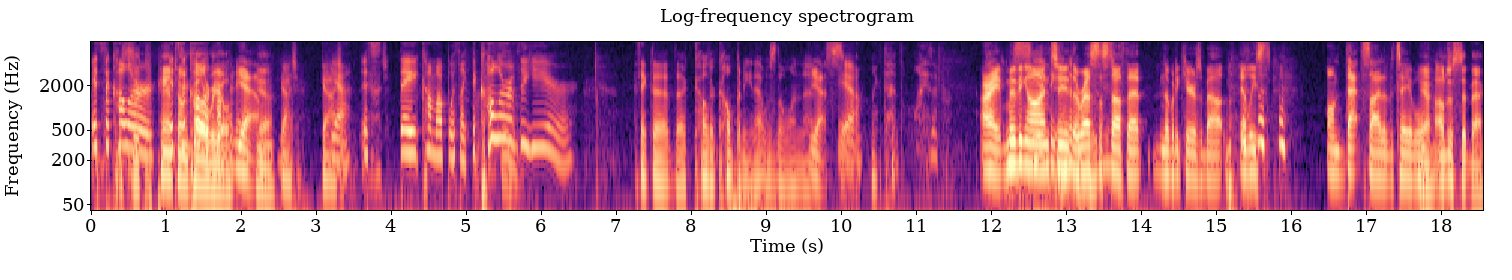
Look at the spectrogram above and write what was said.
it's the color. it's the Pantone color, color wheel. company. yeah. yeah. Gotcha. Gotcha. Yeah, it's Gotcha. they come up with like the color of the year. I think the the color company that was the one that. Yes. Yeah. Like that. Why is it? All right, moving on the to end of the a rest of the stuff that nobody cares about, at least on that side of the table. Yeah, I'll just sit back.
